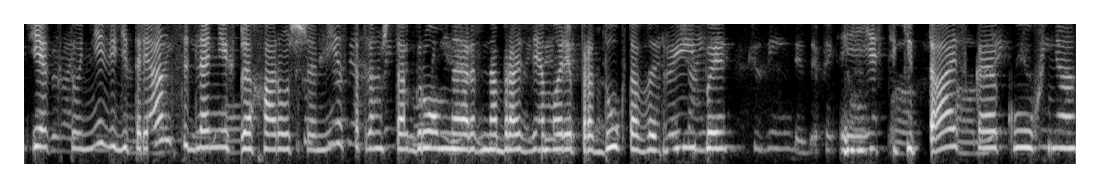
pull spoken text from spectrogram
те, кто не вегетарианцы, для них это хорошее место, потому что огромное разнообразие морепродуктов и рыбы. И есть и китайская кухня,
